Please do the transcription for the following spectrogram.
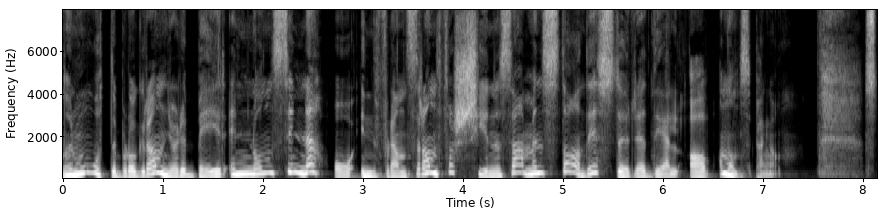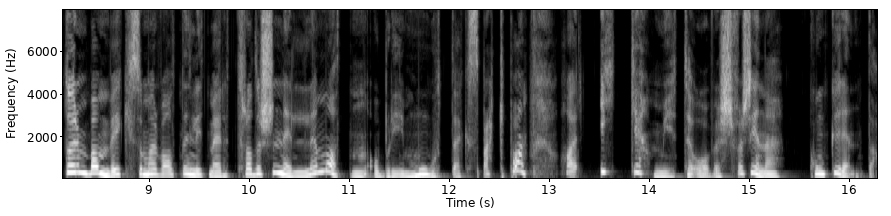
når motebloggerne gjør det bedre enn noensinne, og influenserne forsyner seg med en stadig større del av annonsepengene? Storm Bamvik, som har valgt den litt mer tradisjonelle måten å bli moteekspert på, har ikke mye til overs for sine konkurrenter.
